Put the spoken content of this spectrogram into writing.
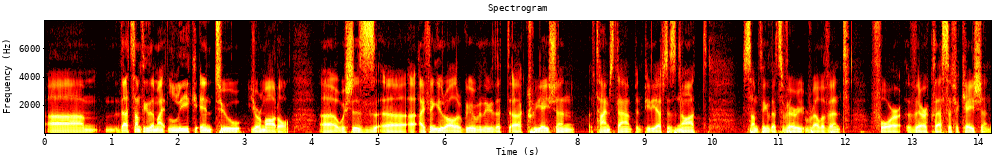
um, that's something that might leak into your model, uh, which is, uh, I think you'd all agree with me that uh, creation, timestamp in PDFs is not something that's very relevant for their classification.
